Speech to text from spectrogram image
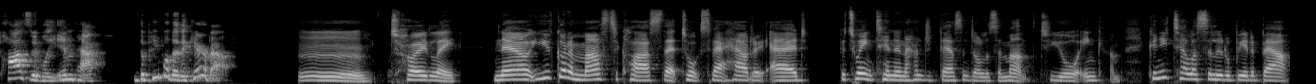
positively impact the people that they care about. Mm, totally. Now, you've got a masterclass that talks about how to add between ten and hundred thousand dollars a month to your income. Can you tell us a little bit about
